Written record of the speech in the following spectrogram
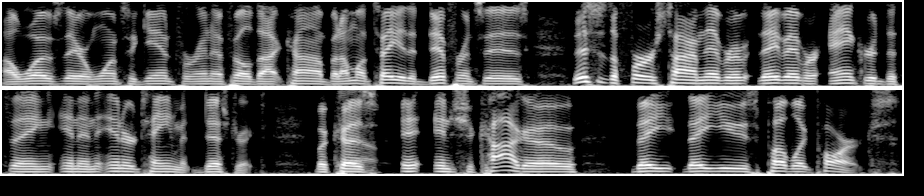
I was there once again for NFL.com. But I'm going to tell you the difference is this is the first time they've ever, they've ever anchored the thing in an entertainment district because yeah. in, in, Chicago they they use public parks.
